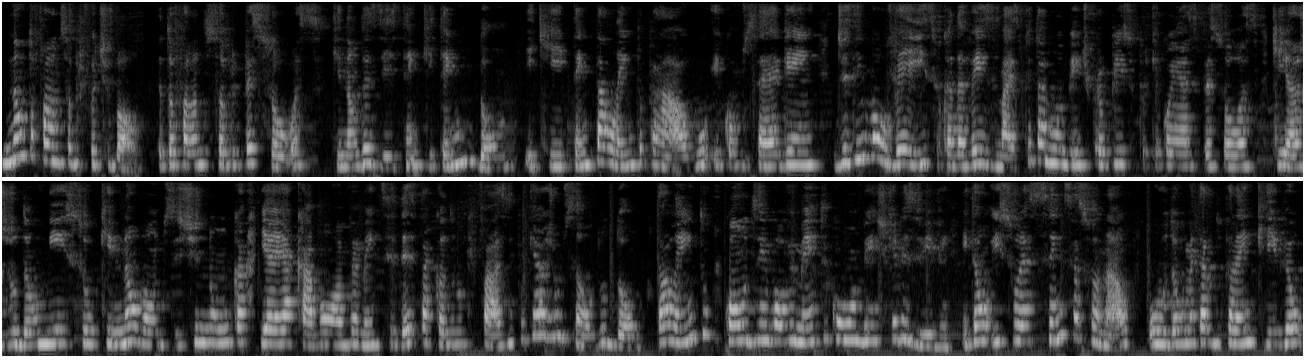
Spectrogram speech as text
Não tô falando sobre futebol, eu tô falando sobre pessoas que não desistem, que têm um dom e que têm talento para algo e conseguem desenvolver isso cada vez mais, porque tá num ambiente propício, porque conhece pessoas que ajudam nisso, que não vão desistir nunca e aí acabam, obviamente, se destacando no que fazem, porque é a junção do dom, do talento com o desenvolvimento e com o ambiente que eles vivem. Então, isso é sensacional. O documentário do Pelé é incrível.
